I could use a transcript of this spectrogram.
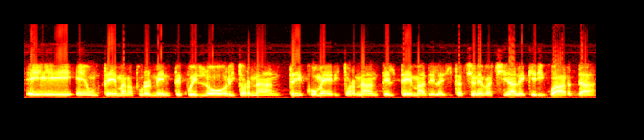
E, è un tema naturalmente quello ritornante, come è ritornante il tema dell'esitazione vaccinale che riguarda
